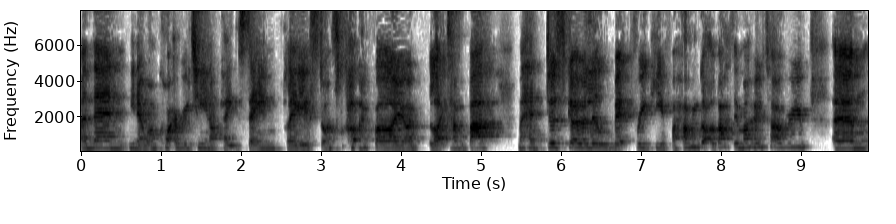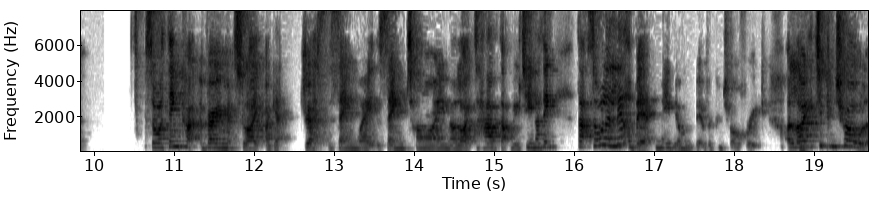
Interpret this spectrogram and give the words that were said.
And then you know i'm quite a routine. I play the same playlist on spotify. I like to have a bath. My head does go a little bit freaky if i haven't got a bath in my hotel room. Um, so i think I very much like i get dressed the same way at the same time. I like to have that routine. I think that's all a little bit maybe i'm a bit of a control freak. I like to control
